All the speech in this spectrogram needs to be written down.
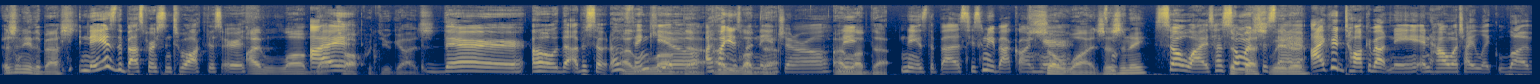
Isn't he the best? Nate is the best person to walk this earth. I love that I- talk with you guys. There. Oh, the episode. Oh, I thank love you. that. I thought I you just love meant Nate in that. general. I Nate, love that. Nate is the best. He's gonna be back on here. So wise, isn't he? So wise. Has so much best to say. leader. I could talk about Nate and how much I like love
